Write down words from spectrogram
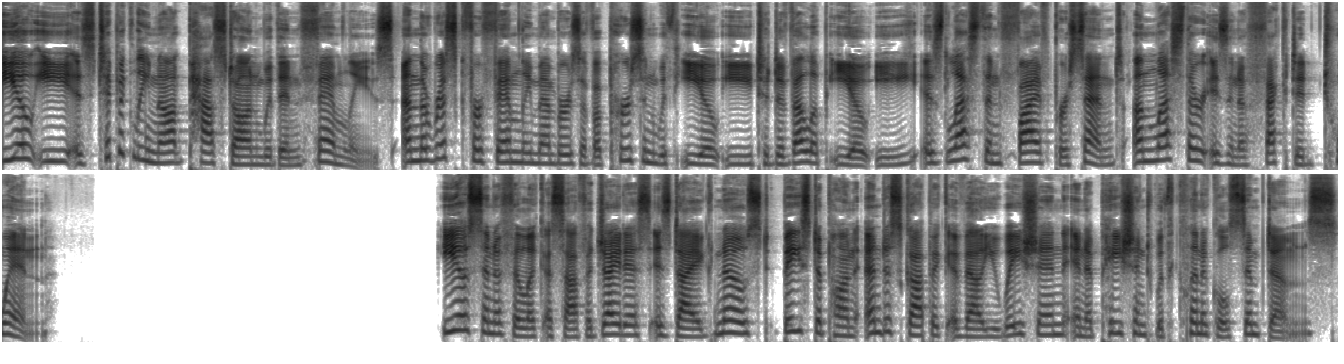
EOE is typically not passed on within families, and the risk for family members of a person with EOE to develop EOE is less than 5% unless there is an affected twin. Eosinophilic esophagitis is diagnosed based upon endoscopic evaluation in a patient with clinical symptoms.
